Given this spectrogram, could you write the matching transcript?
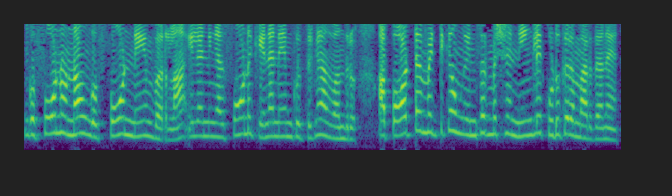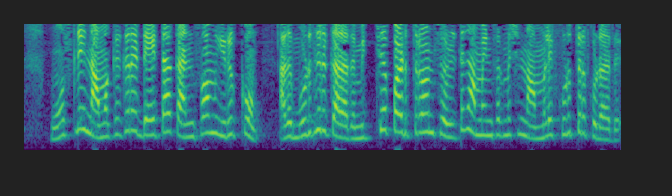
உங்க போன்னா உங்க ஃபோன் நேம் வரலாம். இல்ல நீங்க ஃபோனுக்கு என்ன நேம் கொடுத்துருக்கீங்க அது வந்துடும் அப்ப ஆட்டோமேட்டிக்கா உங்க இன்ஃபர்மேஷன் நீங்களே கொடுக்குற மாதிரி தானே? மோஸ்ட்லி நமக்கு இருக்கிற டேட்டா கன்ஃபார்ம் இருக்கும். அது முடிஞ்சிருக்காது. அதை மிச்சப்படுத்துறோம்னு சொல்லிட்டு நம்ம இன்ஃபர்மேஷன் நம்மளே கொடுத்துடக்கூடாது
